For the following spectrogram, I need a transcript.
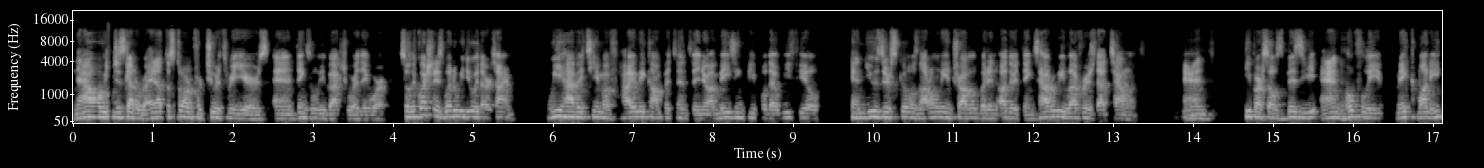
Now we just got to ride out the storm for two or three years and things will be back to where they were. So the question is, what do we do with our time? We have a team of highly competent, you know, amazing people that we feel can use their skills not only in travel but in other things. How do we leverage that talent mm-hmm. and keep ourselves busy and hopefully make money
